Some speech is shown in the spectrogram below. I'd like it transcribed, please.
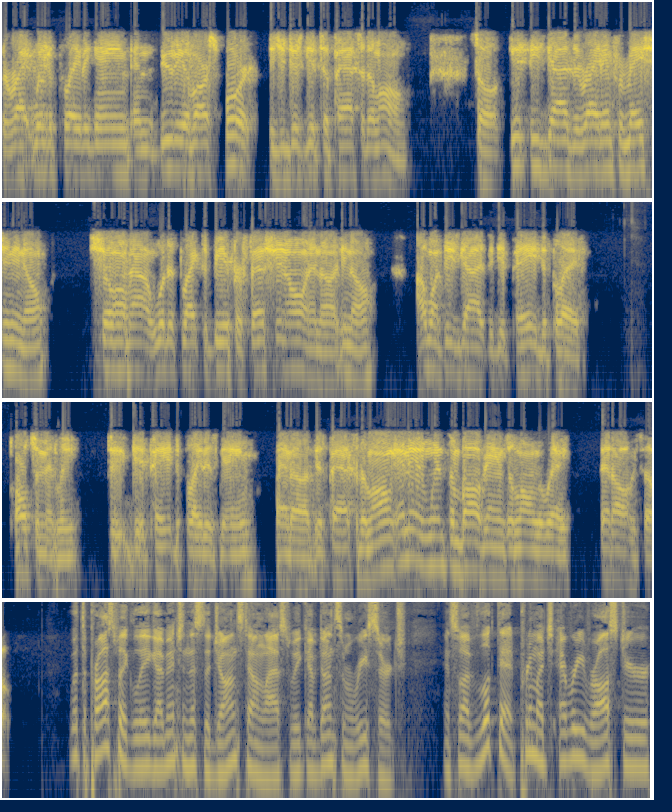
the right way to play the game, and the beauty of our sport is you just get to pass it along. So get these guys the right information, you know, show them how what it's like to be a professional, and uh, you know, I want these guys to get paid to play. Ultimately, to get paid to play this game and uh, just pass it along, and then win some ball games along the way. That always helps. With the Prospect League, I mentioned this to Johnstown last week. I've done some research, and so I've looked at pretty much every roster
